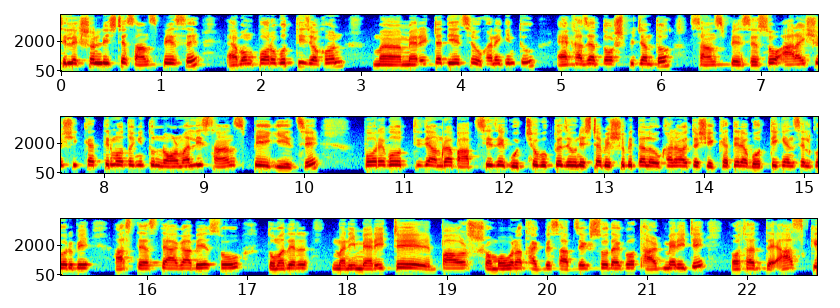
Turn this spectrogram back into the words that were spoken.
সিলেকশন লিস্টে চান্স পেয়েছে এবং পরবর্তী যখন ম্যারিটটা দিয়েছে, ওখানে কিন্তু এক হাজার দশ পর্যন্ত চান্স পেয়েছে। সো আড়াইশো শিক্ষার্থীর মতো কিন্তু নর্মালি চান্স পেয়ে গিয়েছে। পরবর্তীতে আমরা ভাবছি যে গুচ্ছভুক্ত যে উনিশটা বিশ্ববিদ্যালয়, ওখানে হয়তো শিক্ষার্থীরা ভর্তি ক্যান্সেল করবে, আস্তে আস্তে আগাবে। সো তোমাদের মানে মেরিটে পাওয়ার সম্ভাবনা থাকবে সাবজেক্ট সো দেখো থার্ড মেরিটে অর্থাৎ আজকে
